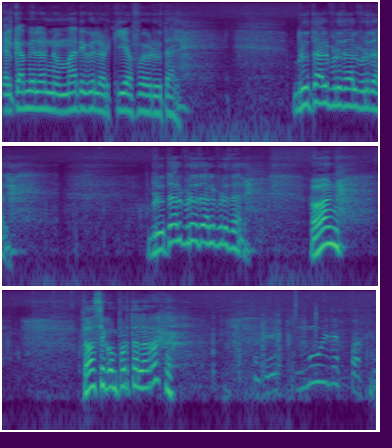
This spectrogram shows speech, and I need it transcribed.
El cambio de los neumáticos y la horquilla fue brutal. Brutal, brutal, brutal. Brutal, brutal, brutal. Todo se comporta la raja. Muy despacio.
